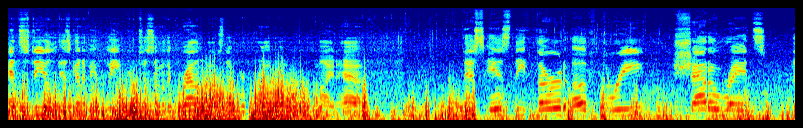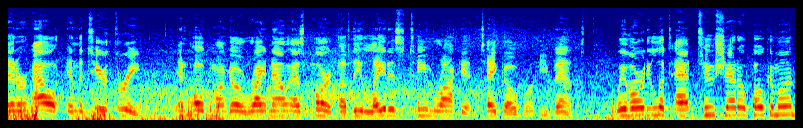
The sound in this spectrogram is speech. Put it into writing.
and steel is going to be weak to some of the ground moves that Vibrava might have. This is the third of three Shadow Raids that are out in the Tier 3 in Pokemon Go right now as part of the latest Team Rocket Takeover event. We've already looked at two Shadow Pokemon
